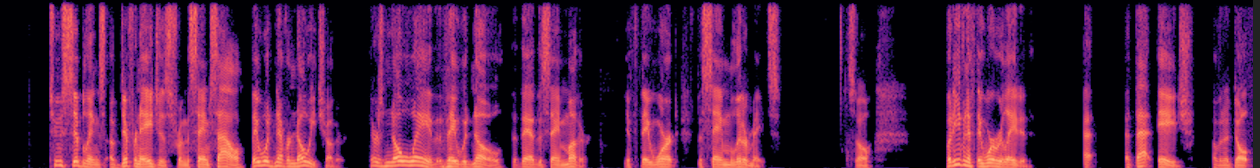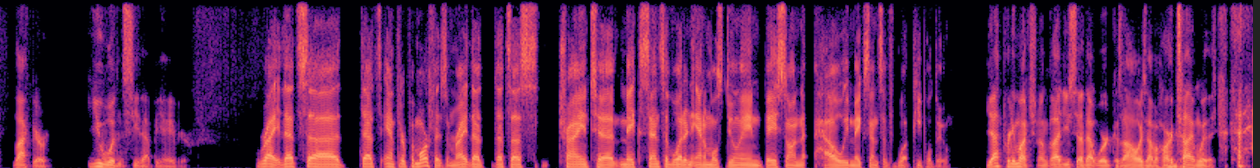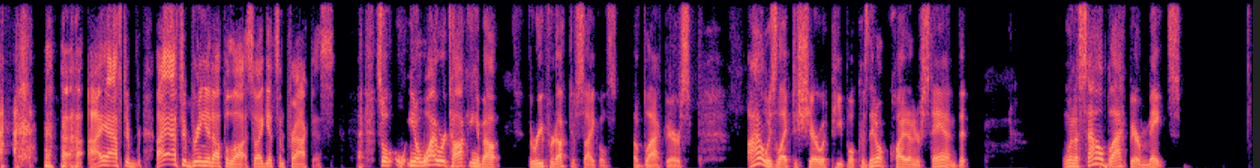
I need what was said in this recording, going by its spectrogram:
two siblings of different ages from the same sow, they would never know each other. There's no way that they would know that they had the same mother if they weren't the same litter mates. So, but even if they were related, at, at that age of an adult black bear, you wouldn't see that behavior. Right. That's uh that's anthropomorphism, right? That that's us trying to make sense of what an animal's doing based on how we make sense of what people do. Yeah, pretty much. And I'm glad you said that word because I always have a hard time with it. I have to I have to bring it up a lot so I get some practice. So, you know, why we're talking about the reproductive cycles of black bears, I always like to share with people because they don't quite understand that when a sow black bear mates,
